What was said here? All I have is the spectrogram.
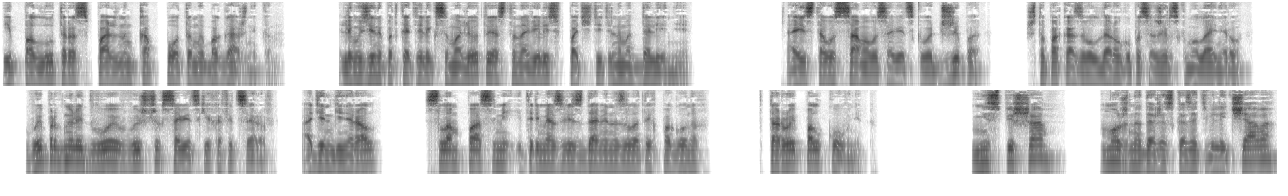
и полутора спальным капотом и багажником. Лимузины подкатили к самолету и остановились в почтительном отдалении. А из того самого советского джипа что показывал дорогу пассажирскому лайнеру, выпрыгнули двое высших советских офицеров. Один генерал с лампасами и тремя звездами на золотых погонах, второй полковник. Не спеша, можно даже сказать величаво,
